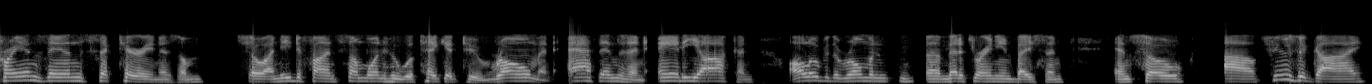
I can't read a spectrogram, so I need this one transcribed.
transcends sectarianism so I need to find someone who will take it to Rome and Athens and Antioch and all over the Roman uh, Mediterranean basin. And so I'll choose a guy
